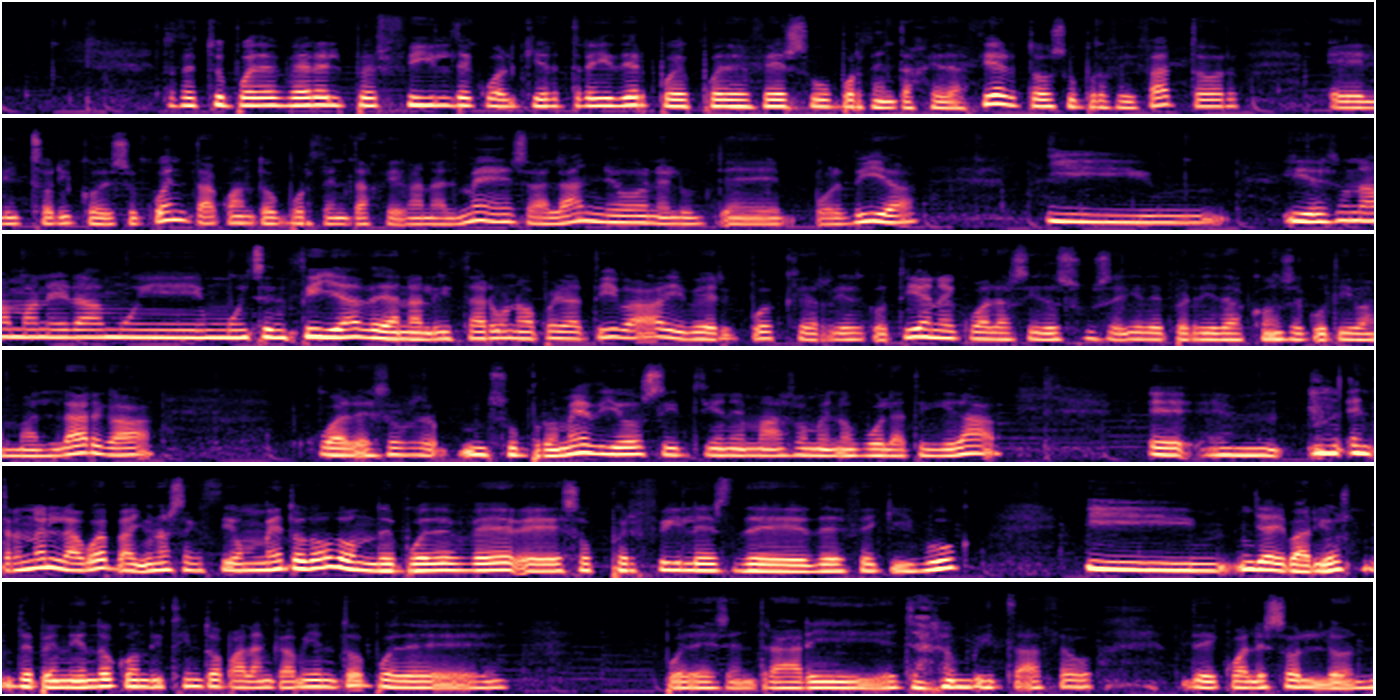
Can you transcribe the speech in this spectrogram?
Entonces tú puedes ver el perfil de cualquier trader, pues puedes ver su porcentaje de acierto, su profit factor, el histórico de su cuenta, cuánto porcentaje gana al mes, al año, en el eh, por día. Y, y, es una manera muy muy sencilla de analizar una operativa y ver pues qué riesgo tiene, cuál ha sido su serie de pérdidas consecutivas más larga, cuál es su, su promedio, si tiene más o menos volatilidad. Eh, eh, entrando en la web hay una sección método donde puedes ver esos perfiles de, de FXbook y, y hay varios, dependiendo con distinto apalancamiento, puedes, puedes entrar y echar un vistazo de cuáles son los,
